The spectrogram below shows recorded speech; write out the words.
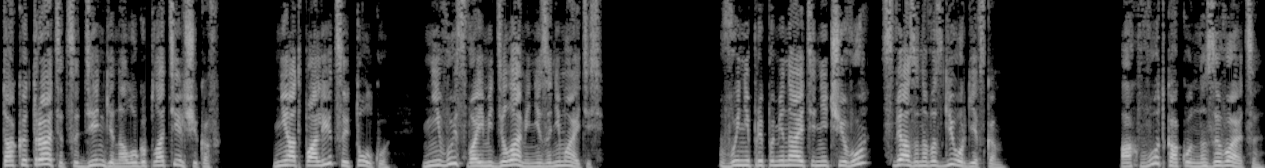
Так и тратятся деньги налогоплательщиков. Ни от полиции толку, ни вы своими делами не занимаетесь. Вы не припоминаете ничего, связанного с Георгиевском? Ах, вот как он называется.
